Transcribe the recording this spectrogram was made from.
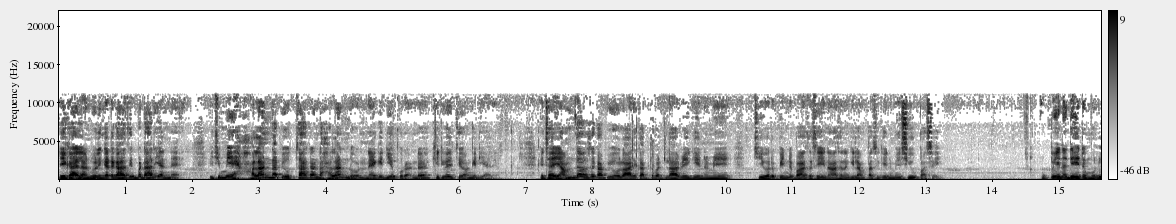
ඒකයි ලණු වලින් ගැට ගහලා තිබ්බට හරියන්නේ නැහැ. ඉතින් මේ හලන්න අපි උත්සාහ කරන හලන්න ඕනේ නැහැ gediye පුරන්න කිරි වෙච්ච ගමන් gediye හැලෙනවා. එතැ යම් දවසක අපි ඕලාරි කට්ටපටලාවේ කියන මේ චීවර පින්න පාත සේනාසන ගිලම්පස කියන මේ සිව්පසේ උපේන දෙයට මුළු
